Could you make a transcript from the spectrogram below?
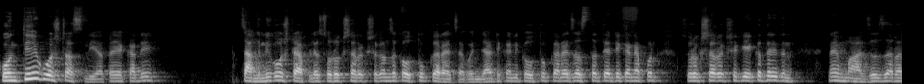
कोणतीही गोष्ट असली आता एखादी चांगली गोष्ट आहे आपल्या सुरक्षा रक्षकांचं कौतुक करायचं आहे पण ज्या ठिकाणी कौतुक करायचं असतं त्या ठिकाणी आपण सुरक्षा रक्षक एकत्रित नाही माझं जरा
